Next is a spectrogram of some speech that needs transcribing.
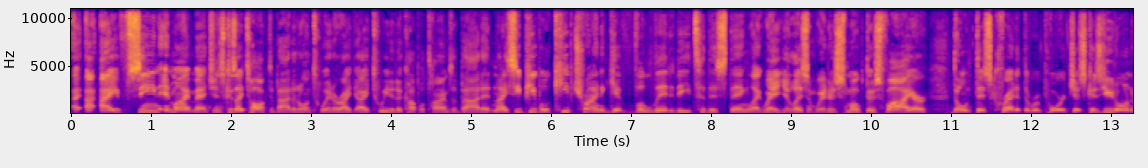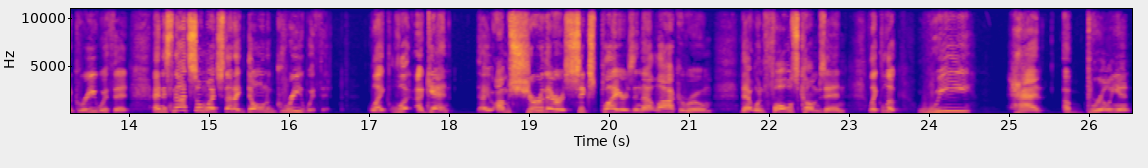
I, I, I've seen in my mentions because I talked about it on Twitter. I, I tweeted a couple times about it, and I see people keep trying to give validity to this thing. Like, wait, you listen, where there's smoke, there's fire. Don't discredit the report just because you don't agree with it. And it's not so much that I don't agree with it. Like, look again. I'm sure there are six players in that locker room that when Foles comes in, like, look, we had a brilliant,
